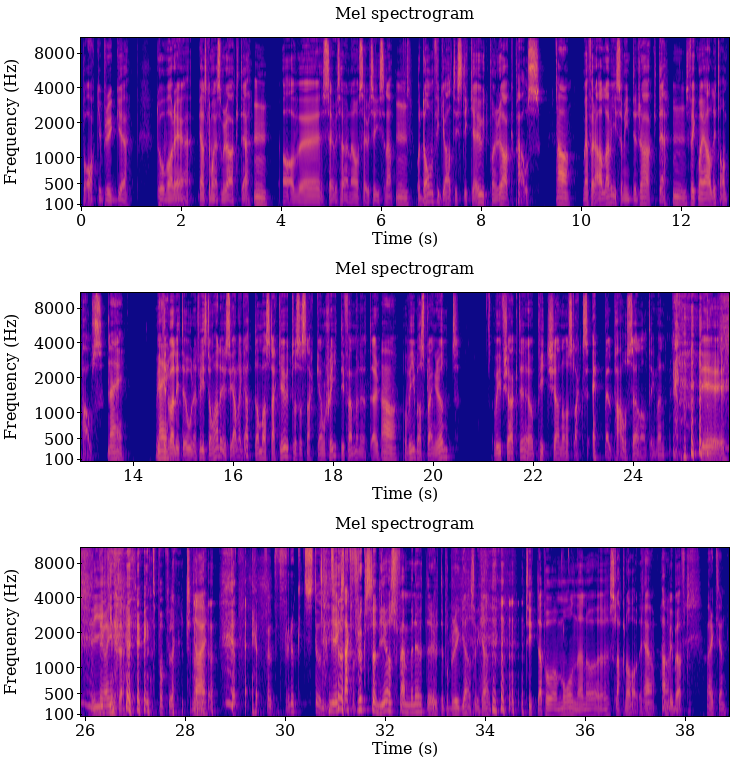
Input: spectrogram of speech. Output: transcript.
på Aker Brygge. Då var det ganska många som rökte Mm. av eh, servitörerna och servitriserna. Och de fick ju alltid sticka ut på en rökpaus. Ja, Men för alla vi som inte rökte så fick man ju aldrig ta en paus. nej. Vilket Nej. var lite orättvist. De hade ju så jävla gött. De bara stack ut och så snackade om skit i fem minuter. Ja. Och vi bara sprang runt. Och vi försökte att pitcha någon slags äppelpaus eller någonting. Men det, vi Det gick inte, inte. det var inte populärt. Nej. Det är exakt fruktstund. Ge oss fem minuter ute på bryggan så vi kan titta på molnen och slappna av lite. Ja, Hade ja. vi behövt. Verkligen.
